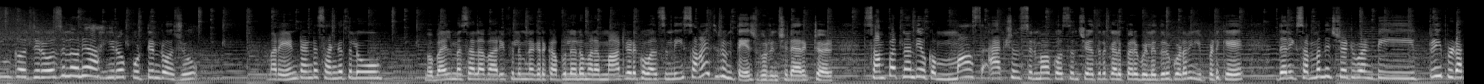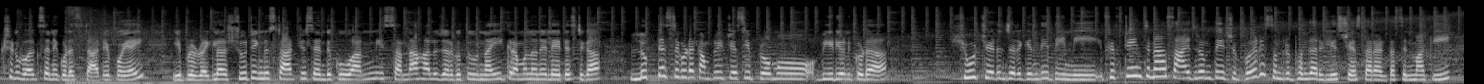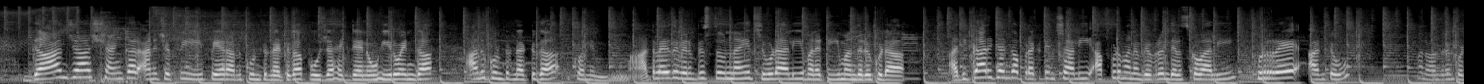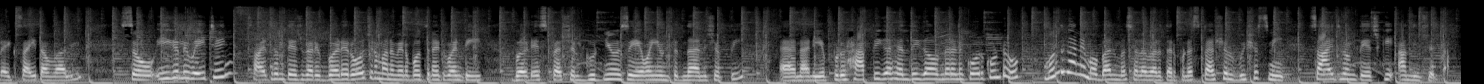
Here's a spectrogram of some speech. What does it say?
ఇంకొద్ది రోజుల్లోనే ఆ హీరో పుట్టినరోజు. మరి ఏంటంటే సంగతులు? మొబైల్ మసాలా వారి ఫిల్మ్ నగర్ కబుర్లలో మనం మాట్లాడుకోవాల్సింది సాయంత్రం తేజ్ గురించి. డైరెక్టర్ సంపత్ నంది ఒక మాస్ యాక్షన్ సినిమా కోసం చేతులు కలిపారు వీళ్ళిద్దరూ కూడా ఇప్పటికే. దానికి సంబంధించినటువంటి ప్రీ ప్రొడక్షన్ వర్క్స్ అన్ని కూడా స్టార్ట్ అయిపోయాయి. ఇప్పుడు రెగ్యులర్ షూటింగ్ను స్టార్ట్ చేసేందుకు అన్ని సన్నాహాలు జరుగుతున్నాయి ఈ క్రమంలోనే లేటెస్ట్గా లుక్ టెస్ట్ కూడా కంప్లీట్ చేసి ప్రోమో వీడియోని కూడా షూట్ చేయడం జరిగింది. దీన్ని ఫిఫ్టీన్త్ న సాయంత్రం తేజ్ బర్త్డే సందర్భంగా రిలీజ్ చేస్తారంట సినిమాకి. గాంజా శంకర్ అని చెప్పి పేరు అనుకుంటున్నట్టుగా పూజా హెగ్డేను హీరోయిన్గా అనుకుంటున్నట్టుగా కొన్ని మాటలు అయితే వినిపిస్తున్నాయి. చూడాలి మన టీం అందరూ కూడా అధికారికంగా ప్రకటించాలి. అప్పుడు మనం వివరం తెలుసుకోవాలి. హుర్రే అంటూ మనం అందరం కూడా ఎక్సైట్ అవ్వాలి. సో ఈగర్లీ వెయిటింగ్ సాయంత్రం తేజ్ గారి బర్త్డే రోజున మనం వినబోతున్నటువంటి బర్త్డే స్పెషల్ గుడ్ న్యూస్ ఏమై ఉంటుందా అని చెప్పి అండ్ ఆయన ఎప్పుడు హ్యాపీగా హెల్తీగా ఉండాలని కోరుకుంటూ ముందుగానే మొబైల్ మసాలా వారి తరపున స్పెషల్ విషెస్ని ని తేజ్కి తేజ్ అందించేద్దాం.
